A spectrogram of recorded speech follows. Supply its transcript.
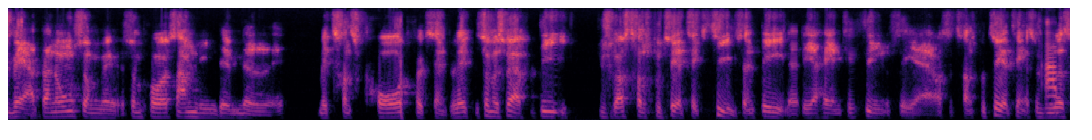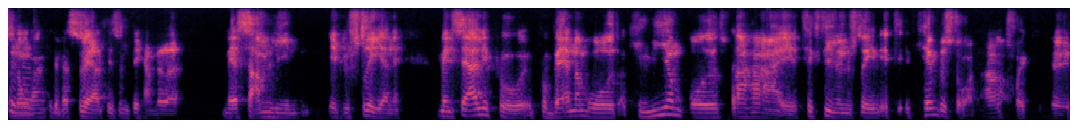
svært. Der er nogen, som, øh, som prøver at sammenligne det med, øh, med transport, for eksempel, ikke? som er svært, fordi du skal også transportere tekstil, så en del af det at have en tekstilindustri er også at transportere ting og så videre, så nogle gange kan det være svært, ligesom det her med at, med at sammenligne industrierne. Men særligt på, på vandområdet og kemiområdet, der har øh, tekstilindustrien et, et kæmpestort aftryk, øh,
